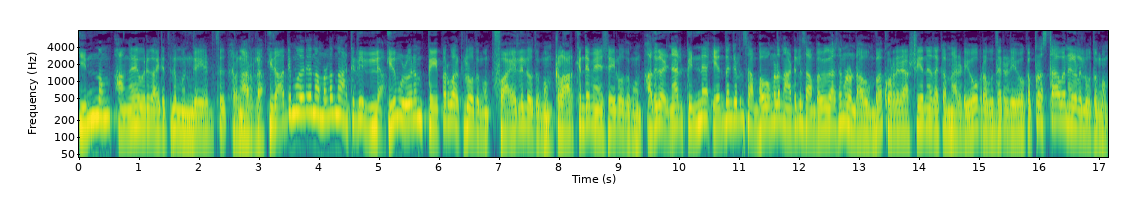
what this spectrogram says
ഇന്നും അങ്ങനെ ഒരു കാര്യത്തിന് മുൻകൈ എടുത്ത് ഇറങ്ങാറില്ല. ഇത് ആദ്യം മുതലേ നമ്മുടെ നാട്ടിലില്ല. ഇത് മുഴുവനും പേപ്പർ വർക്കിൽ ഒതുങ്ങും ഫയലിൽ ഒതുങ്ങും ക്ലാർക്കിന്റെ മേശയിൽ ഒതുങ്ങും. അത് കഴിഞ്ഞാൽ പിന്നെ എന്തെങ്കിലും സംഭവങ്ങൾ നാട്ടിൽ സംഭവവികാസങ്ങൾ ഉണ്ടാവുമ്പോൾ കുറെ രാഷ്ട്രീയ നേതാക്കന്മാരുടെയോ പ്രബുദ്ധരുടെയോ ഒക്കെ പ്രസ്താവനകളിൽ ഒതുങ്ങും.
